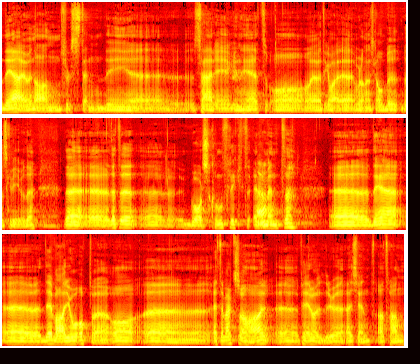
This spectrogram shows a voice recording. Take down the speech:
og, det er jo en annen fullstendig uh, særegenhet og, og, jeg vet ikke hva, hvordan jeg skal be, beskrive det. det uh, dette uh, gårdskonfliktelementet Eh, det, eh, det, var jo oppe. Og eh, etter hvert så har Per Orderud erkjent at han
